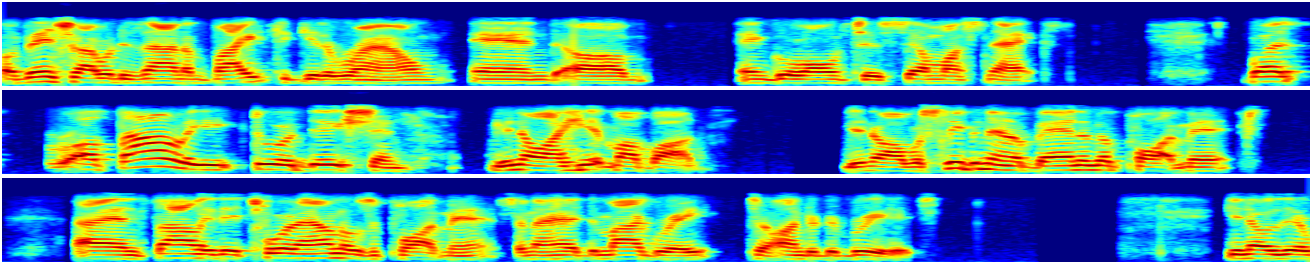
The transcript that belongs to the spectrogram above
Eventually, I would design a bike to get around and um, and go on to sell my snacks. But uh, finally, through addiction, you know, I hit my bottom. You know, I was sleeping in an abandoned apartment, and finally they tore down those apartments, and I had to migrate to under the bridge. You know, there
